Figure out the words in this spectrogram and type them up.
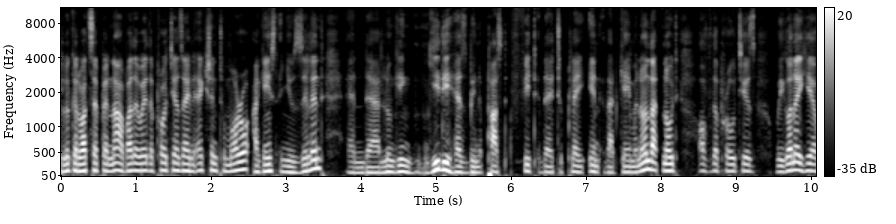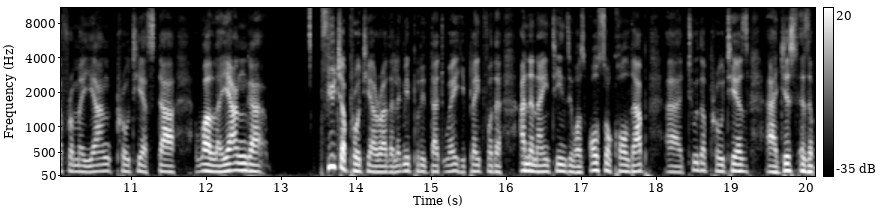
look at what's happened now. By the way, the Proteas are in action tomorrow against New Zealand, and uh, Lungi Ngidi has been passed fit there to play in that game. And on that note of the Proteas, we're going to hear from a young Protea star, well, a future Protea, rather, let me put it that way. He played for the under 19s. He was also called up uh, to the Proteas uh, just as a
